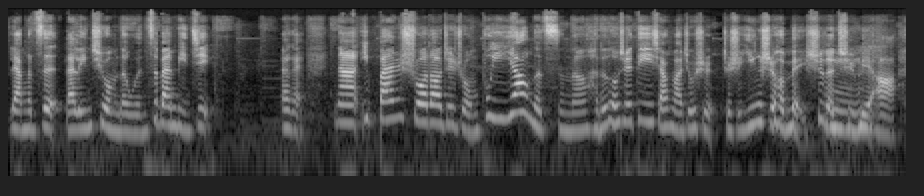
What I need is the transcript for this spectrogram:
两个字来领取我们的文字版笔记。OK，那一般说到这种不一样的词呢，很多同学第一想法就是这是英式和美式的区别啊。嗯、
